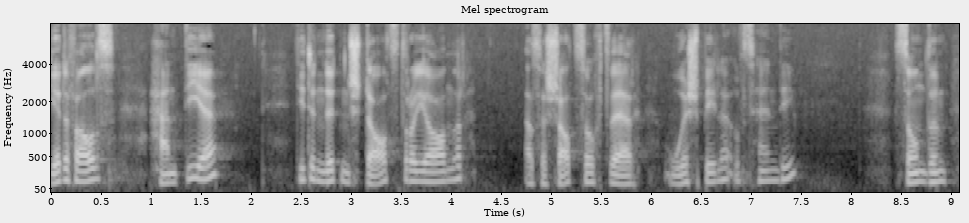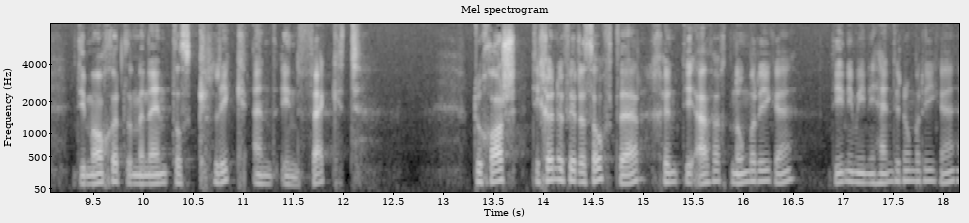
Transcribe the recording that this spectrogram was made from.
Jedenfalls haben die, die dann nicht einen Staatstrojaner, also Schatzsoftware, spielen aufs Handy, sondern die machen, man nennt das Click and Infect. Du kannst, die können für eine Software, können die einfach die Nummer eingeben, deine, meine Handynummer eingeben,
